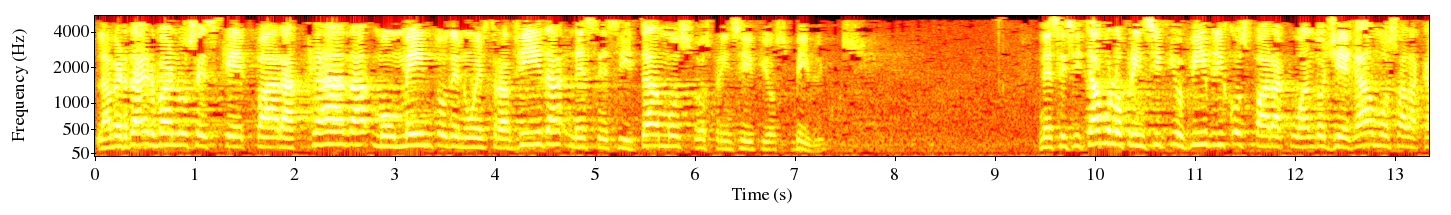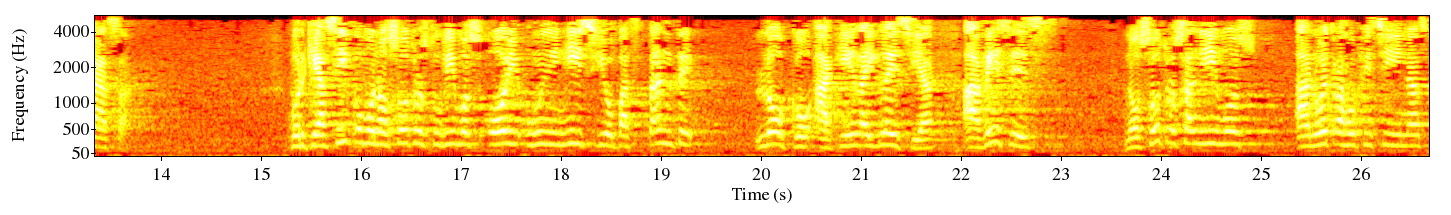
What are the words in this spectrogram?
La verdad, hermanos, es que para cada momento de nuestra vida necesitamos los principios bíblicos. Necesitamos los principios bíblicos para cuando llegamos a la casa. Porque así como nosotros tuvimos hoy un inicio bastante loco aquí en la iglesia, a veces nosotros salimos a nuestras oficinas,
